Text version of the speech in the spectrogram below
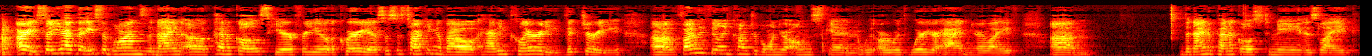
all right. So you have the Ace of Wands, the Nine of Pentacles here for you, Aquarius. This is talking about having clarity, victory, um, finally feeling comfortable in your own skin or with, where you're at in your life. Um, the Nine of Pentacles to me is like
